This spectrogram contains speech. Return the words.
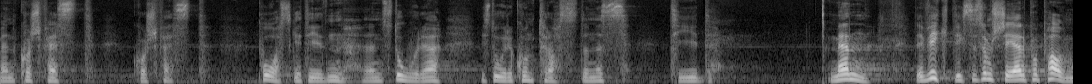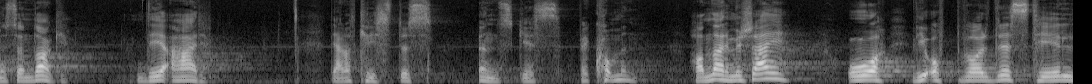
men korsfest, korsfest. Påsketiden, store, de store kontrastenes tid. Men det viktigste som skjer på palmesøndag, det er, det er at Kristus ønskes velkommen. Han nærmer seg, og vi oppfordres til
